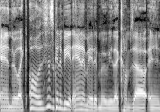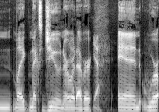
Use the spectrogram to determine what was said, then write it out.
And they're like, "Oh, this is going to be an animated movie that comes out in like next June or whatever." Yeah. And we're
